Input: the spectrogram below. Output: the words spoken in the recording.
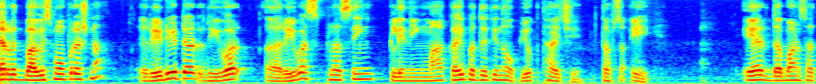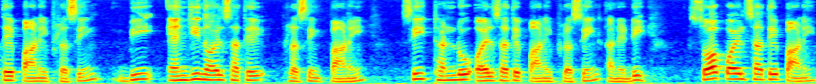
ત્યારબાદ બાવીસમો પ્રશ્ન રેડિએટર રિવર રિવર્સ ફ્લશિંગ ક્લિનિંગમાં કઈ પદ્ધતિનો ઉપયોગ થાય છે? તો એ, એર દબાણ સાથે પાણી ફ્લશિંગ, બી, એન્જિન ઓઇલ સાથે ફ્લશિંગ પાણી, સી, ઠંડુ ઓઇલ સાથે પાણી ફ્લશિંગ, અને ડી, સોપ ઓઇલ સાથે પાણી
